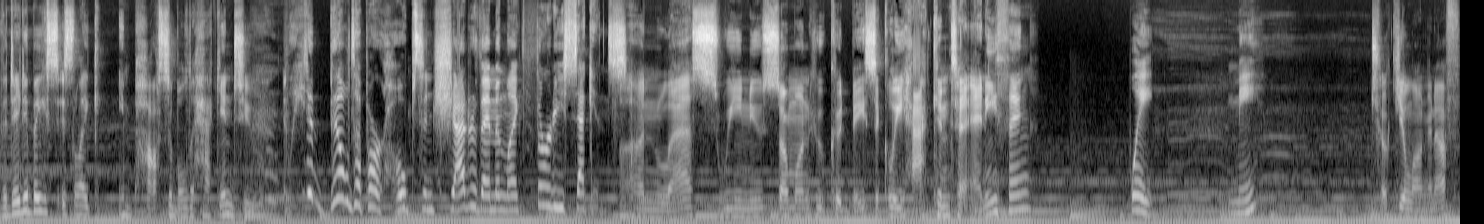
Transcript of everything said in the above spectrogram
The database is like impossible to hack into. Way to build up our hopes and shatter them in like 30 seconds. Unless we knew someone who could basically hack into anything? Wait, me? Took you long enough.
